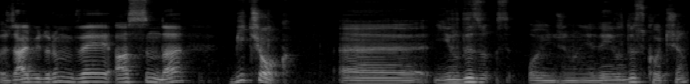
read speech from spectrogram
özel bir durum ve aslında birçok e, yıldız oyuncunun ya da yıldız koçun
